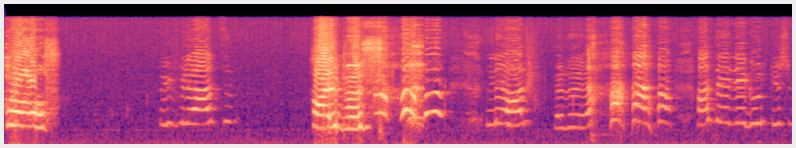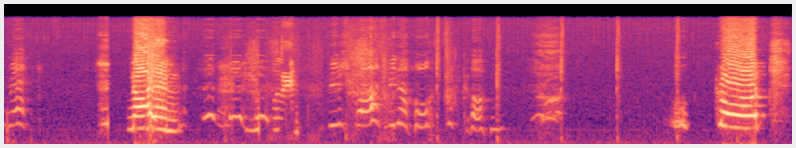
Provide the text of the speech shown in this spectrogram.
Hör auf. Wie viele hat Halbes. Leon, wenn du... hat er dir gut geschmeckt? Nein! Viel Spaß, wieder hochzukommen. Oh Gott!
